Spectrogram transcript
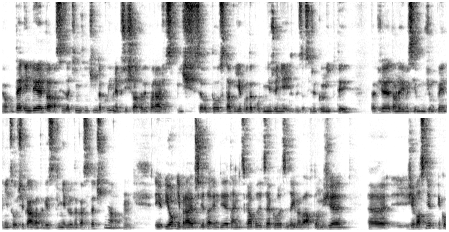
Jo, u té Indie ta asi zatím s ničím takovým nepřišla, ta vypadá, že spíš se od toho staví jako tak odměřeněji, to bys asi řekl líp ty. Takže tam nevím, jestli můžeme úplně něco očekávat, tak jestli někdo, tak asi ta Čína. No. Hmm. Jo, mně právě přijde ta Indie, ta indická pozice jako velice zajímavá v tom, že Eh, že vlastně jako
